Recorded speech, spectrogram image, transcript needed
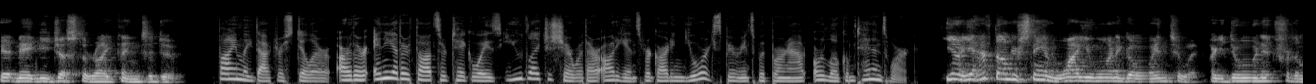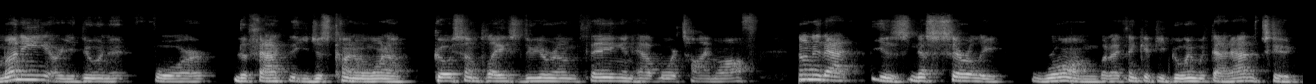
it may be just the right thing to do. Finally, Dr. Stiller, are there any other thoughts or takeaways you'd like to share with our audience regarding your experience with burnout or locum tenens work? You know, you have to understand why you want to go into it. Are you doing it for the money? Are you doing it for the fact that you just kind of want to go someplace, do your own thing, and have more time off? None of that is necessarily wrong, but I think if you go in with that attitude,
